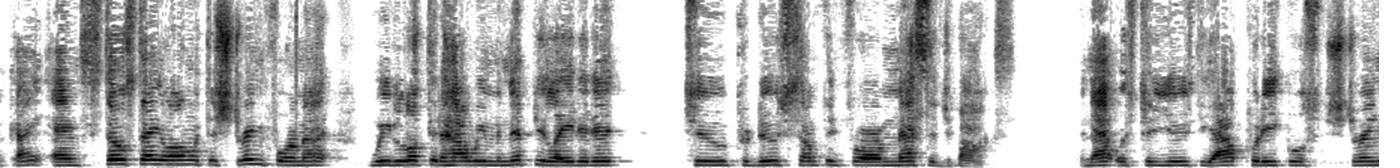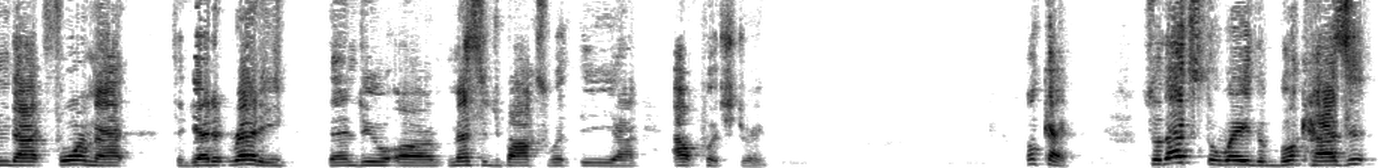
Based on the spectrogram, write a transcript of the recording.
Okay, and still staying along with the string format, we looked at how we manipulated it to produce something for our message box. And that was to use the output equals string dot format to get it ready, then do our message box with the uh, output string. Okay, so that's the way the book has it.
